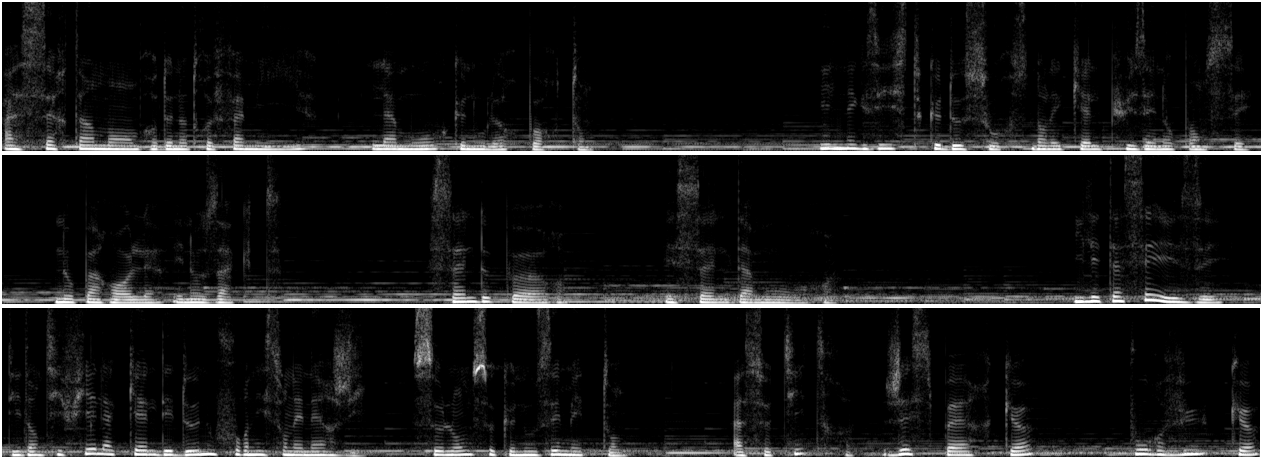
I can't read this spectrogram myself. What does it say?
à certains membres de notre famille l'amour que nous leur portons. Il n'existe que deux sources dans lesquelles puiser nos pensées, nos paroles et nos actes, celle de peur et celle d'amour. Il est assez aisé d'identifier laquelle des deux nous fournit son énergie, selon ce que nous émettons. À ce titre, j'espère que, pourvu que,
